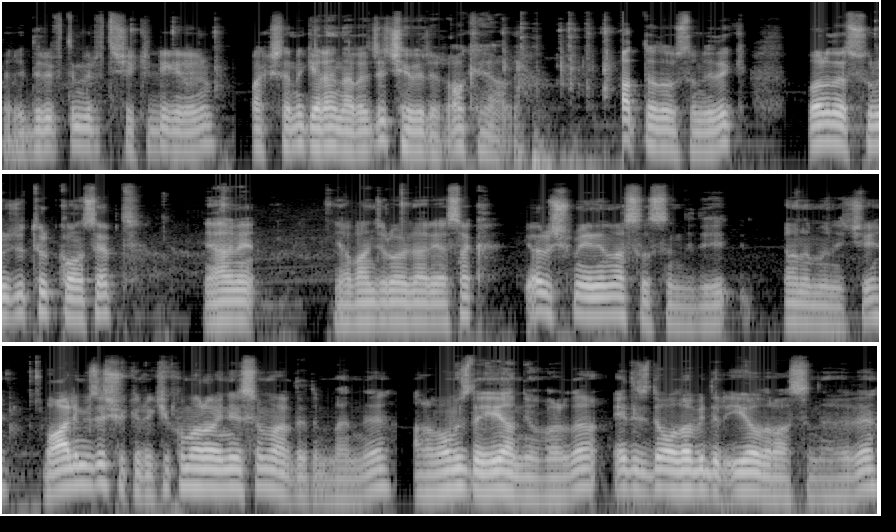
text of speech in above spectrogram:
Böyle drifti mirifti şekilde gelelim. Bakışlarını gelen aracı çevirir. Okey abi. Atla dostum dedik. Bu arada sunucu Türk konsept. Yani yabancı roller yasak. Görüşmeyeli nasılsın dedi canımın içi. Bu halimize şükür. iki kumar oynayasım var dedim ben de. Arabamız da iyi anlıyor bu arada. Ediz de olabilir. iyi olur aslında dedi.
